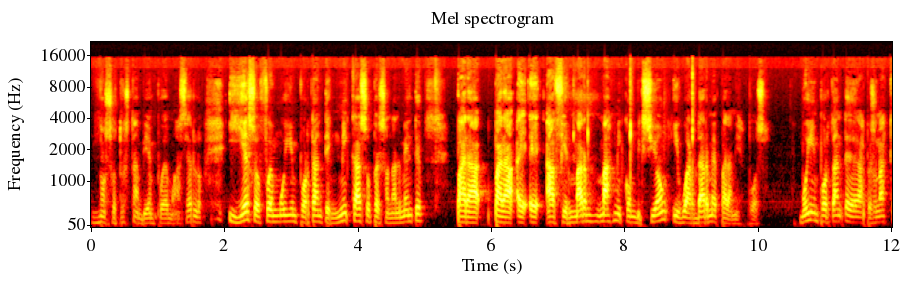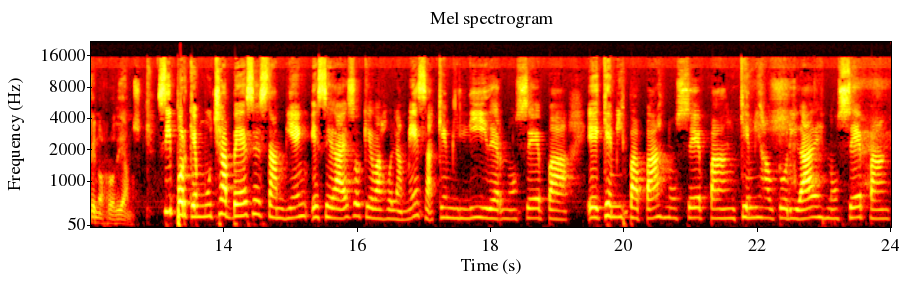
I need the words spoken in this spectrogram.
nosotros también podemos hacerlo. Y eso fue muy importante en mi caso personalmente para, para eh, eh, afirmar más mi convicción y guardarme para mi esposa muy importante de las personas que nos rodeamos. Sí, porque muchas veces también eh, se da eso que bajo la mesa, que mi líder no sepa, eh, que mis papás no sepan, que mis autoridades no sepan.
